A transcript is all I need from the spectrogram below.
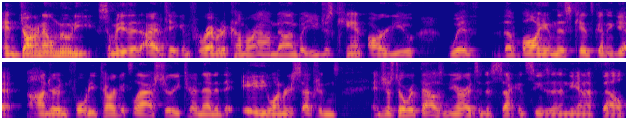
And Darnell Mooney, somebody that I've taken forever to come around on, but you just can't argue with the volume this kid's going to get. 140 targets last year. He turned that into 81 receptions and just over 1,000 yards in his second season in the NFL.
